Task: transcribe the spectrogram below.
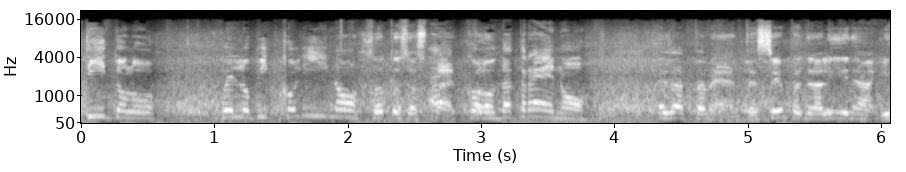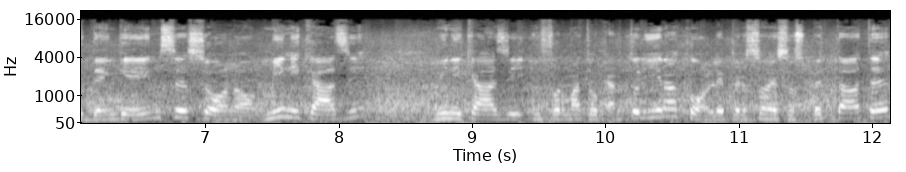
titolo, quello piccolino, Sotto sospetto. eccolo da treno. Esattamente, sempre della linea Hidden Games sono mini casi, mini casi in formato cartolina con le persone sospettate,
